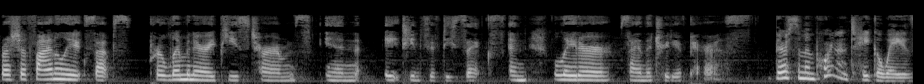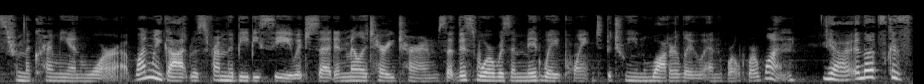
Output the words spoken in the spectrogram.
Russia finally accepts preliminary peace terms in 1856, and later signed the Treaty of Paris. There are some important takeaways from the Crimean War. One we got was from the BBC, which said in military terms that this war was a midway point between Waterloo and World War One. Yeah, and that's because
